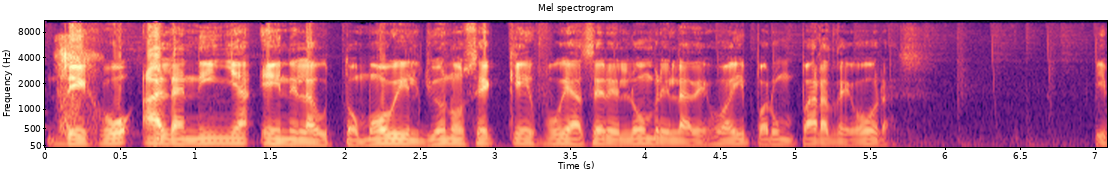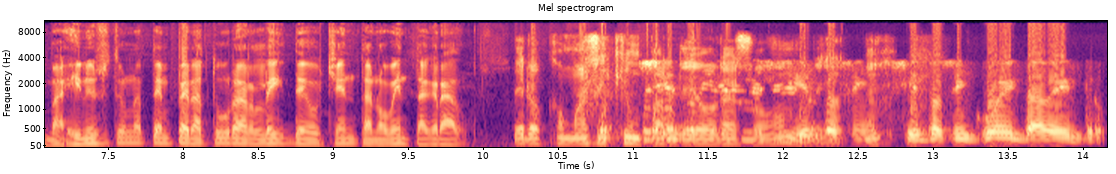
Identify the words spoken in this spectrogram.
dejó a la niña en el automóvil. Yo no sé qué fue a hacer el hombre y la dejó ahí por un par de horas. Imagínese usted una temperatura ley de 80, 90 grados. Pero como hace que un par de horas. 150 150 adentro.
